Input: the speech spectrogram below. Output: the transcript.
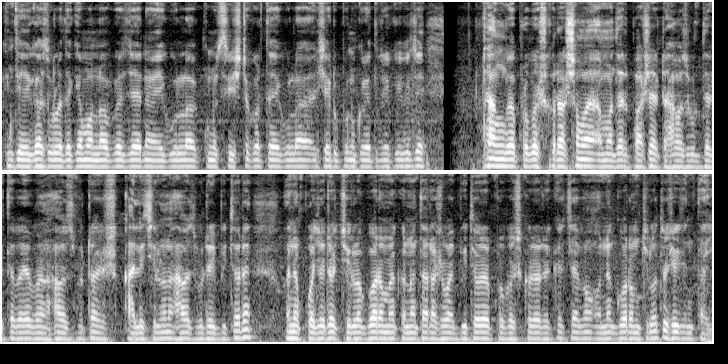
কিন্তু এই গাছগুলো দেখে মনে হবে যে এগুলো কোনো সৃষ্টিকর্তা এগুলো সে রোপণ করে রেখে গেছে। টাঙ্গা প্রবেশ করার সময় আমাদের পাশে একটা হাউস বোট দেখতে পাই এবং হাউস বোটটা খালি ছিল না হাউস বোটের ভিতরে। অনেক পর্যটক ছিল, গরমের কারণে তারা সবাই ভিতরে প্রবেশ করে রেখেছে এবং অনেক গরম ছিল তো সেই দিন তাই।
